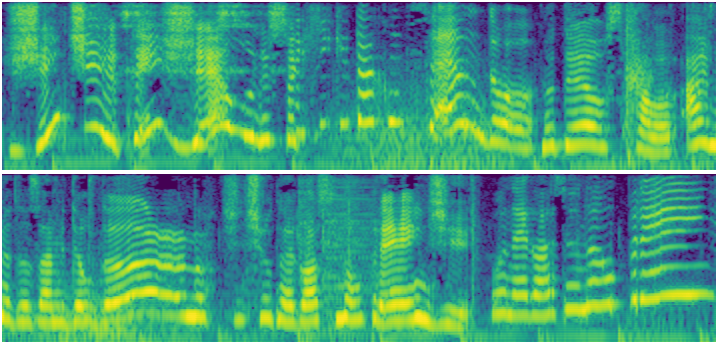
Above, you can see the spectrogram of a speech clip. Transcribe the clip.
Gente, tem gelo nisso O aqui. que que tá acontecendo? Meu Deus, calma. Ai, meu Deus, ela me deu dano. Gente, o negócio não prende. O negócio não prende.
